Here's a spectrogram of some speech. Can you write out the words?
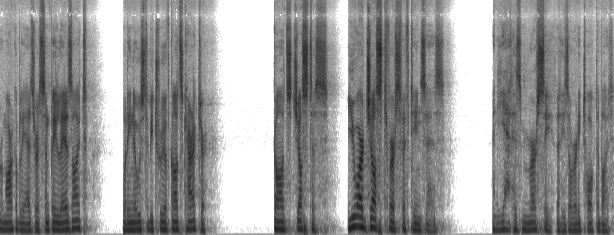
Remarkably, Ezra simply lays out what he knows to be true of God's character God's justice. You are just, verse 15 says, and yet his mercy that he's already talked about.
